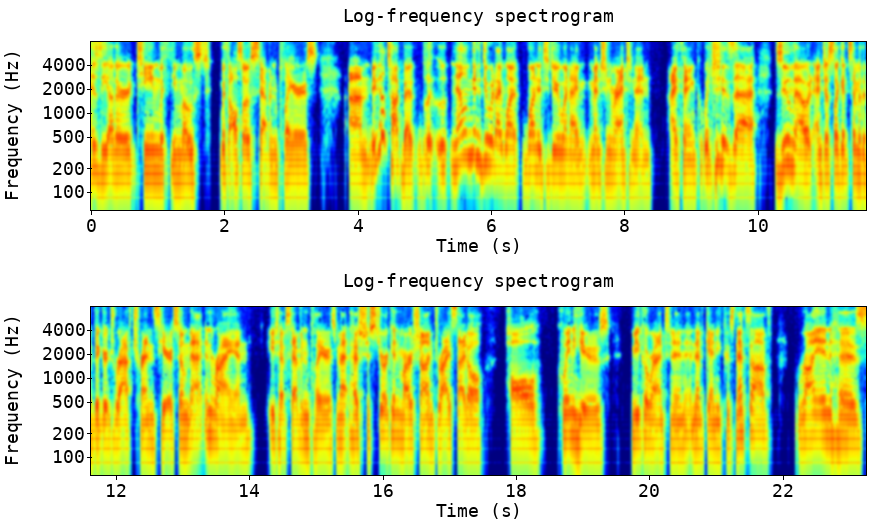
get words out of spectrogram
is the other team with the most, with also seven players. Um, maybe I'll talk about it. Now I'm going to do what I want, wanted to do when I mentioned Rantanen. I think, which is uh, zoom out and just look at some of the bigger draft trends here. So Matt and Ryan each have seven players. Matt has Shesterkin, Marchand, Draisaitl, Hall, Quinn Hughes, Mikko Rantanen, and Evgeny Kuznetsov. Ryan has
